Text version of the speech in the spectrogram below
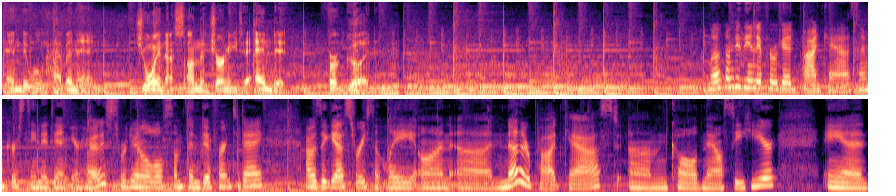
and it will have an end. Join us on the journey to end it for good. Welcome to the End It for Good podcast. I'm Christina Dent, your host. We're doing a little something different today. I was a guest recently on uh, another podcast um, called Now See Here, and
